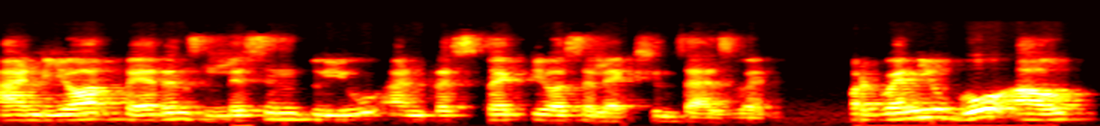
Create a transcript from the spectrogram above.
and your parents listen to you and respect your selections as well. But when you go out,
